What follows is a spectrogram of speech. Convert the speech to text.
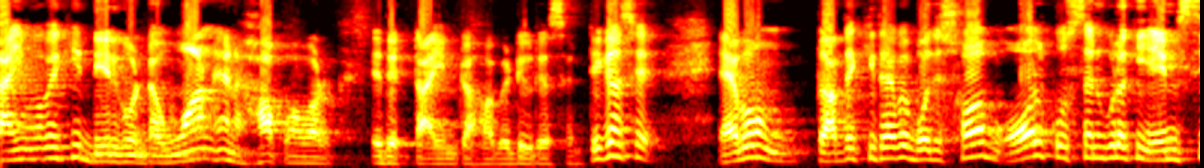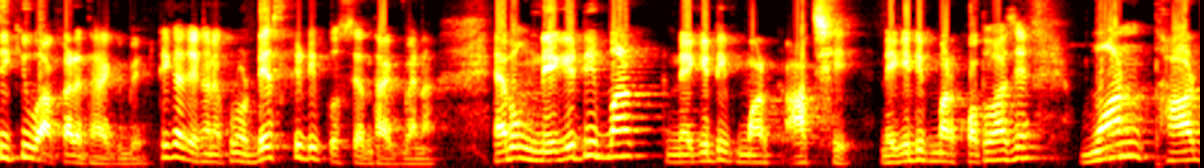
টাইম হবে কি? দেড় ঘণ্টা ওয়ান অ্যান্ড হাফ আওয়ার এদের টাইমটা হবে ডিউরেশন ঠিক আছে? এবং তাতে কি থাকবে? বলছে সব অল কোশ্চেনগুলো কি এমসিকিউ আকারে থাকবে, ঠিক আছে? এখানে কোনো ডেসক্রিপটিভ কোশ্চেন থাকবে না। এবং নেগেটিভ মার্ক নেগেটিভ মার্ক আছে। নেগেটিভ মার্ক কত আছে? ওয়ান থার্ড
